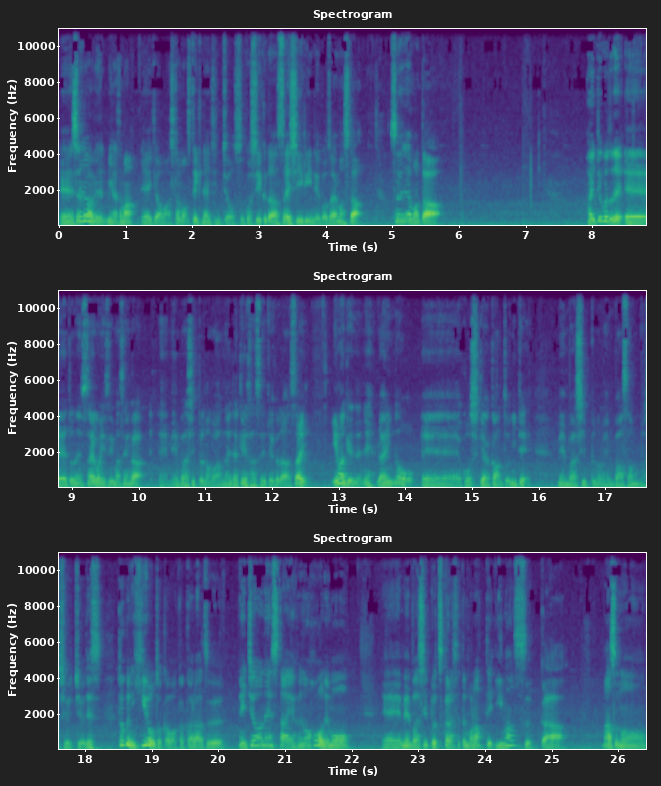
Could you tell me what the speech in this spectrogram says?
えー、それでは皆様、え今日も明日も素敵な一日をお過ごしください。シーリンでございました。それではまた。はい、ということで、えーとね、最後にすいませんが、え、メンバーシップのご案内だけさせてください。今現在ね、LINE の、え、公式アカウントにて、メンバーシップのメンバーさん募集中です。特に費用とかはかからず、一応ね、スタイフの方でも、えー、メンバーシップ作らせてもらっていますが、まあその、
